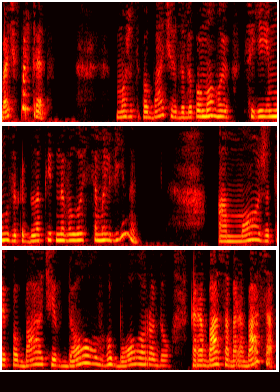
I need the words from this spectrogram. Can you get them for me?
Побачив портрет? Може, ти побачив за допомогою цієї музики блакитне волосся Мельвіни? А може, ти побачив довгу бороду Карабаса-Барабаса?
